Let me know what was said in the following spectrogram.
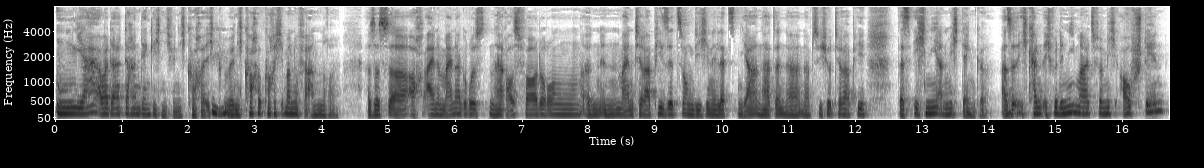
Mm, ja, aber da, daran denke ich nicht, wenn ich koche. Ich, mhm. Wenn ich koche, koche ich immer nur für andere. Also es ist äh, auch eine meiner größten Herausforderungen in, in meinen Therapiesitzungen, die ich in den letzten Jahren hatte in der, in der Psychotherapie, dass ich nie an mich denke. Also ich kann, ich würde niemals für mich aufstehen,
